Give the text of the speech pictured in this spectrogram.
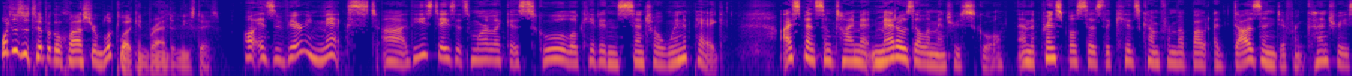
What does a typical classroom look like in Brandon these days? Oh, it's very mixed. Uh, these days, it's more like a school located in central Winnipeg. I spent some time at Meadows Elementary School, and the principal says the kids come from about a dozen different countries,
